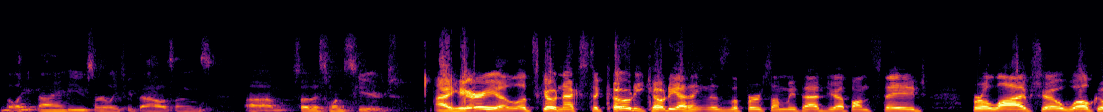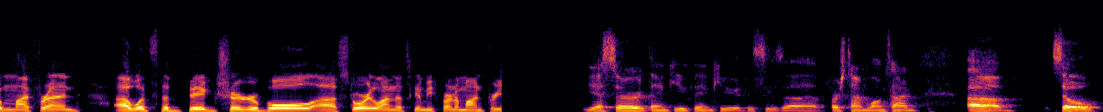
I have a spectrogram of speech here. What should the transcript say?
in the late 90s, early 2000s. Um, so this one's huge. I hear you. Let's go next to Cody. Cody, I think this is the first time we've had you up on stage for a live show. Welcome, my friend. Uh, what's the big Sugar Bowl uh, storyline that's going to be front of mind for you? Yes, sir. Thank you. Thank you. This is uh, first time, long time. Um, so,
